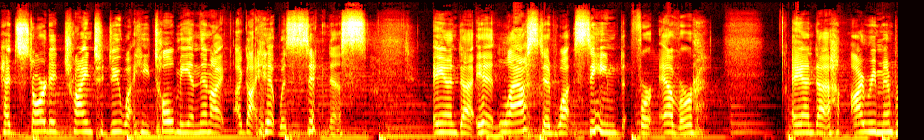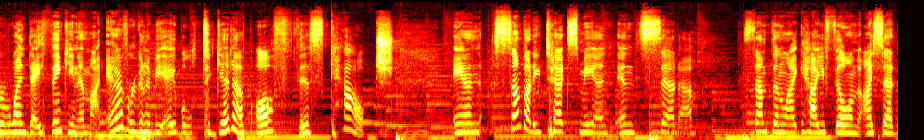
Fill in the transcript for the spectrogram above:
had started trying to do what He told me. And then I, I got hit with sickness. And uh, it lasted what seemed forever. And uh, I remember one day thinking, Am I ever going to be able to get up off this couch? And somebody texted me and, and said uh, something like, How you feel? And I said,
